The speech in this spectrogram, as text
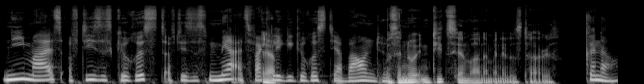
niemals auf dieses Gerüst, auf dieses mehr als wackelige ja. Gerüst ja bauen dürfen. Was ja nur Indizien waren am Ende des Tages. Genau.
